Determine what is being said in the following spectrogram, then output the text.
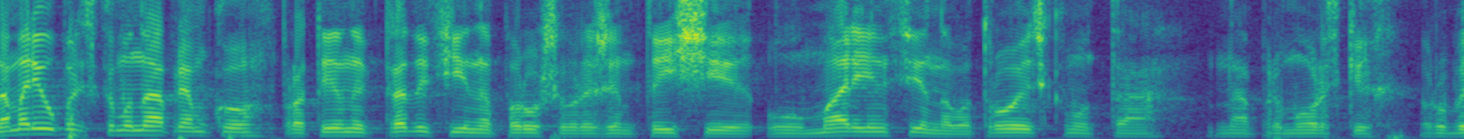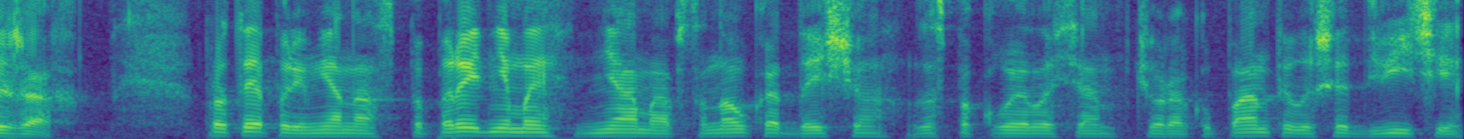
На Маріупольському напрямку противник традиційно порушив режим тиші у Мар'їнці, Новотроїцькому та на приморських рубежах. Проте, порівняно з попередніми днями, обстановка дещо заспокоїлася. Вчора окупанти лише двічі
